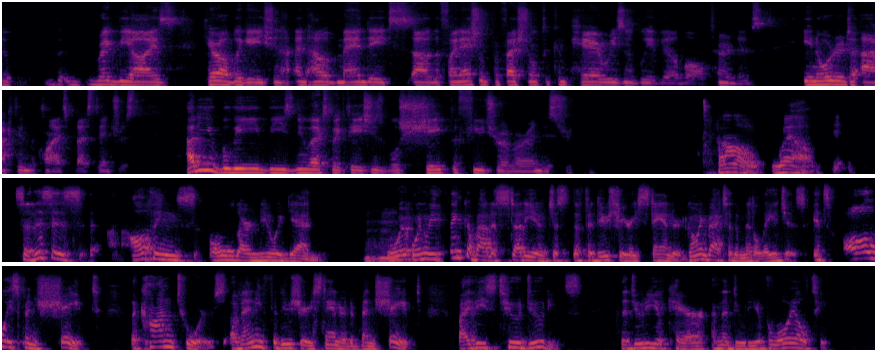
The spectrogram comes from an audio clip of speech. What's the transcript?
the Reg BI's care obligation and how it mandates uh, the financial professional to compare reasonably available alternatives in order to act in the client's best interest. How do you believe these new expectations will shape the future of our industry? Oh, well, so this is all things old are new again. Mm-hmm. When we think about a study of just the fiduciary standard, going back to the Middle Ages, it's always been shaped. The contours of any fiduciary standard have been shaped by these two duties the duty of care and the duty of loyalty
